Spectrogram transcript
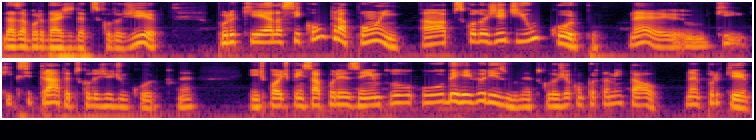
das abordagens da psicologia, porque ela se contrapõe à psicologia de um corpo, né? O que, que, que se trata a psicologia de um corpo, né? A gente pode pensar, por exemplo, o behaviorismo, né? Psicologia comportamental, né? Por quê?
